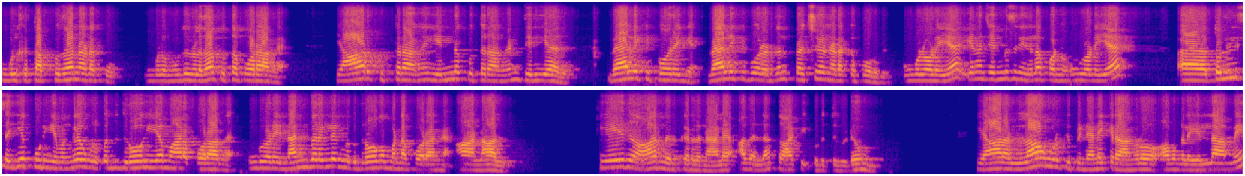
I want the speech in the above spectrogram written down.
உங்களுக்கு தப்பு தான் நடக்கும். உங்களை முதுகுல தான் குத்த போறாங்க. யார் குத்துறாங்க என்ன குத்துறாங்கன்னு தெரியாது. வேலைக்கு போறீங்க. வேலைக்கு போற இடத்துல பிரச்சனை நடக்க போகுது. உங்களுடைய ஏன்னா ஜென்மசனி இதெல்லாம் பண்ணும். உங்களுடைய தொழில் செய்யக்கூடியவங்களே உங்களுக்கு வந்து துரோகியா மாற போறாங்க. உங்களுடைய நண்பர்களே உங்களுக்கு துரோகம் பண்ண போறாங்க. ஆனால் கேது ஆறுல இருக்கிறதுனால அதெல்லாம் காட்டி கொடுத்து விடும். யாரெல்லாம் உங்களுக்கு இப்படி நினைக்கிறாங்களோ அவங்களை எல்லாமே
